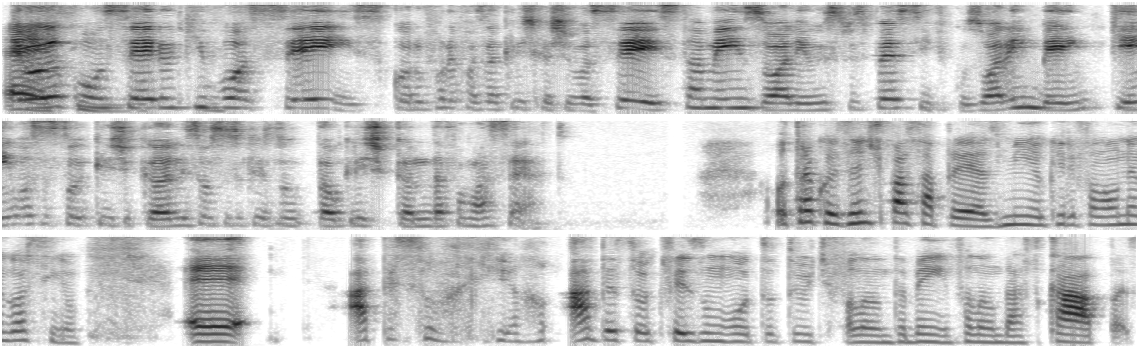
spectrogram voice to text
É, eu sim. aconselho que vocês, quando forem fazer a crítica de vocês, também isolem os específicos. Olhem bem quem vocês estão criticando e se vocês estão criticando da forma certa. Outra coisa, antes de passar pra Yasmin, eu queria falar um negocinho. É, a pessoa que a pessoa que fez um outro tweet falando também, falando das capas,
